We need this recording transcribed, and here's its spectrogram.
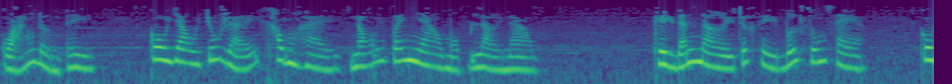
quãng đường đi, cô dâu chú rể không hề nói với nhau một lời nào. Khi đến nơi trước khi bước xuống xe, cô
